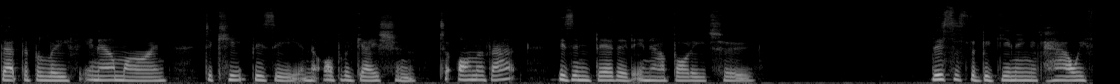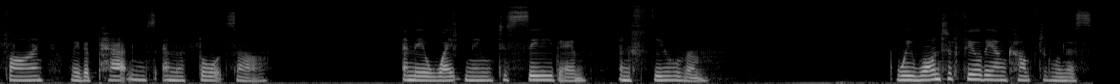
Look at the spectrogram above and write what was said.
that the belief in our mind to keep busy and the obligation to honour that is embedded in our body too. This is the beginning of how we find where the patterns and the thoughts are, and the awakening to see them and feel them. We want to feel the uncomfortableness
